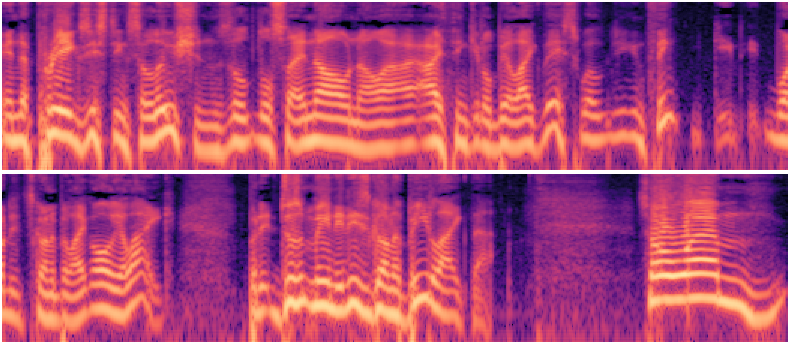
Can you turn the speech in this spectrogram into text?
in the pre-existing solutions, they'll, they'll say, no, no, I, I, think it'll be like this. Well, you can think what it's going to be like all you like, but it doesn't mean it is going to be like that. So, um,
